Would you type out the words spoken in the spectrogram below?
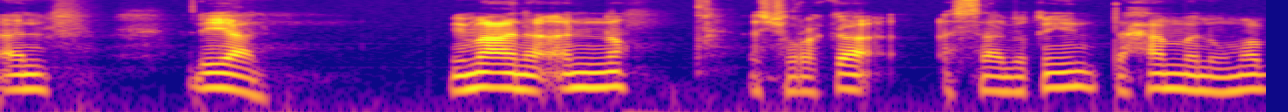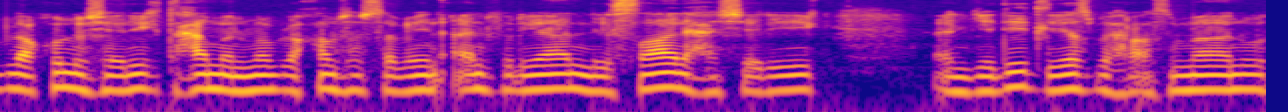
ألف ريال. بمعنى أنه الشركاء السابقين تحملوا مبلغ كل شريك تحمل مبلغ خمسة وسبعين ألف ريال لصالح الشريك الجديد ليصبح رأس ماله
